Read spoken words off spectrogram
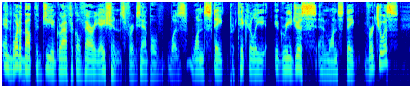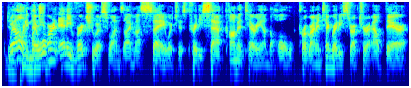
And what about the geographical variations? For example, was one state particularly egregious and one state virtuous? Well, much... there weren't any virtuous ones, I must say, which is pretty sad commentary on the whole program integrity structure out there.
